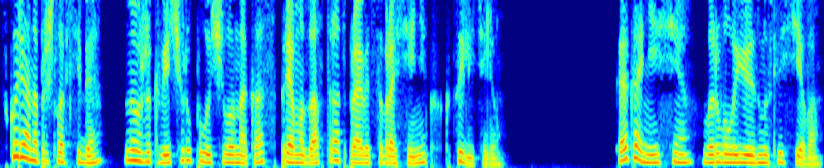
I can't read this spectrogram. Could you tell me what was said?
Вскоре она пришла в себя но уже к вечеру получила наказ прямо завтра отправиться в рассенник к целителю. Как Анисия, вырвал ее из мысли Сева.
